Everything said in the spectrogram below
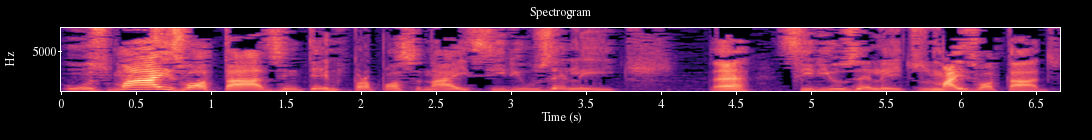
os mais votados em termos proporcionais seriam os eleitos. Né? Seriam os eleitos, os mais votados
